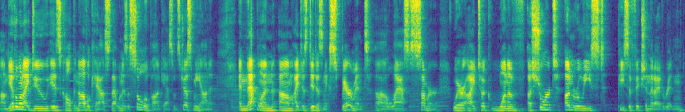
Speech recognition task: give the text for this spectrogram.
Um, the other one I do is called the Novelcast. That one is a solo podcast, so it's just me on it. And that one um, I just did as an experiment uh, last summer, where I took one of a short, unreleased piece of fiction that I had written,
